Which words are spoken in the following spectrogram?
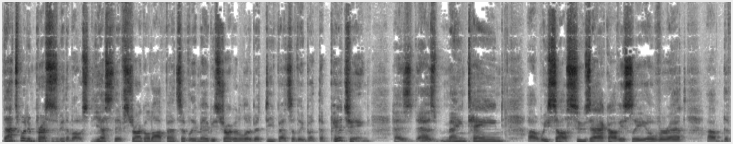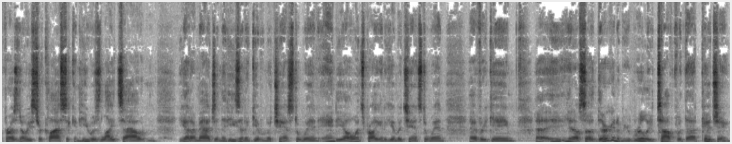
that's what impresses me the most. Yes, they've struggled offensively, maybe struggled a little bit defensively, but the pitching has has maintained. Uh, we saw Susac obviously over at uh, the Fresno Easter Classic, and he was lights out. And you got to imagine that he's going to give him a chance to win. Andy Owens probably going to give him a chance to win every game. Uh, you know, so they're going to be really tough with that pitching,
